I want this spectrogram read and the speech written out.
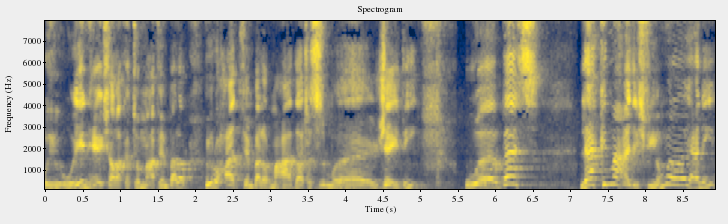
وينهي شراكتهم مع فين بالر ويروح عاد فين بالر مع ذا شو اسمه آه، JD وبس. لكن ما أدري إيش فيهم آه، يعني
